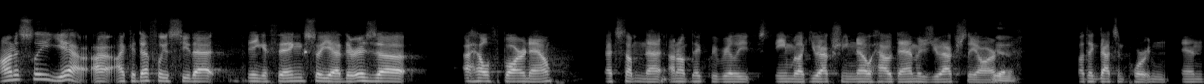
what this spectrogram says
honestly, yeah, I, I could definitely see that being a thing. So yeah, there is a a health bar now. That's something that I don't think we've really seen. Like you actually know how damaged you actually are. Yeah. I think that's important, and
